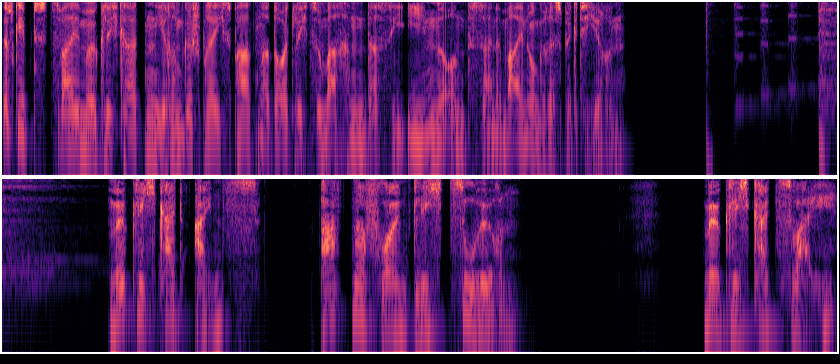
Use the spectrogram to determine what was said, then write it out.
Es gibt zwei Möglichkeiten, Ihrem Gesprächspartner deutlich zu machen, dass Sie ihn und seine Meinung respektieren. Möglichkeit 1. Partnerfreundlich zuhören. Möglichkeit 2.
